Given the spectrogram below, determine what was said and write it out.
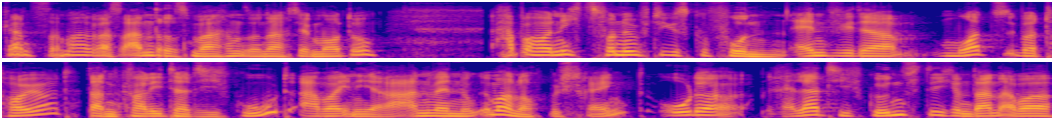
kannst dann mal was anderes machen, so nach dem Motto. Habe aber nichts Vernünftiges gefunden. Entweder Mods überteuert, dann qualitativ gut, aber in ihrer Anwendung immer noch beschränkt, oder relativ günstig und dann aber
